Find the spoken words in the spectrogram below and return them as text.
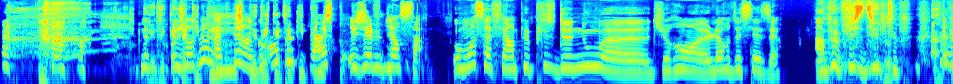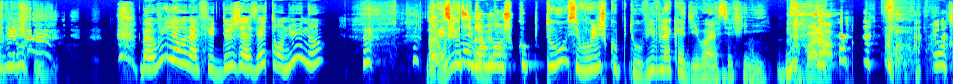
Aujourd'hui, on a fait un grand podcast et j'aime bien ça. Au moins, ça fait un peu plus de nous euh, durant euh, l'heure de 16 heures. Un peu plus de nous. Un peu plus de- Bah oui, là, on a fait deux jazettes en une. Hein. Bah Donc, est-ce oui, que c'est le avait- moment où je coupe tout? Si vous voulez, je coupe tout. Vive l'Acadie. Voilà, c'est fini. Voilà. Et on se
